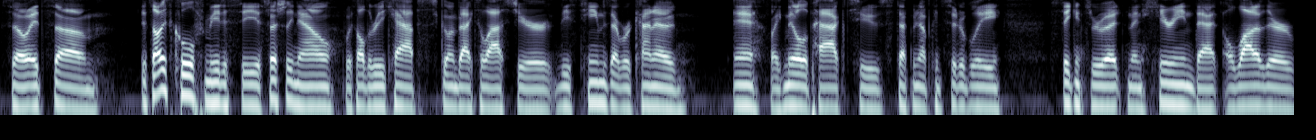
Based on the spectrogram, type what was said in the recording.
So it's um, it's always cool for me to see, especially now with all the recaps going back to last year, these teams that were kind of eh, like middle of the pack to stepping up considerably, sticking through it, and then hearing that a lot of their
